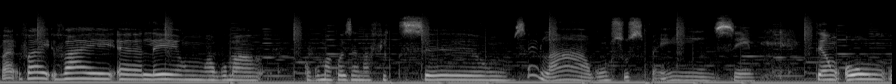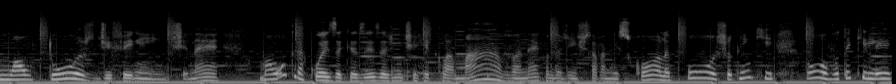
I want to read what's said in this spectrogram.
Vai, vai, vai é, ler um, alguma alguma coisa na ficção, sei lá, algum suspense. Então, ou um, um autor diferente, né? Uma outra coisa que às vezes a gente reclamava, né, quando a gente estava na escola, é, poxa, eu tenho que, oh, vou ter que ler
